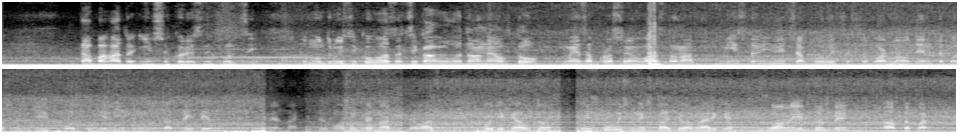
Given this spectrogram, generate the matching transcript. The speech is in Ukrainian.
та багато інших корисних функцій. Тому, друзі, кого зацікавило дане авто, ми запрошуємо вас до нас. Місто Вінниця, вулиця Соборна 1, також надіють послуги лізингу та трейдингу. І ми з захисті зможемо пригнати для вас будь-яке авто із Сполучених Штатів Америки. З вами, як завжди, Автопарк.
